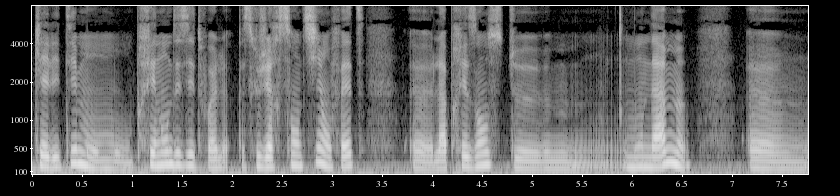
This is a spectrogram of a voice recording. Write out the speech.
quel était mon, prénom des étoiles parce que j'ai ressenti en fait la présence de mon âme euh,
